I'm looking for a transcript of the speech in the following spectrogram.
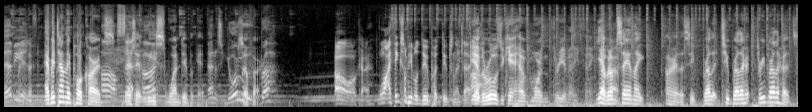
heavy What'd you say? infantry. Every time they pull cards, there's at least one duplicate. And it's your so far. Oh, okay. Well, I think some people do put dupes in their deck. Yeah, the rule is you can't have more than three of anything. Yeah, but I'm saying like, all right, let's see, brother, two brother, three brotherhoods.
